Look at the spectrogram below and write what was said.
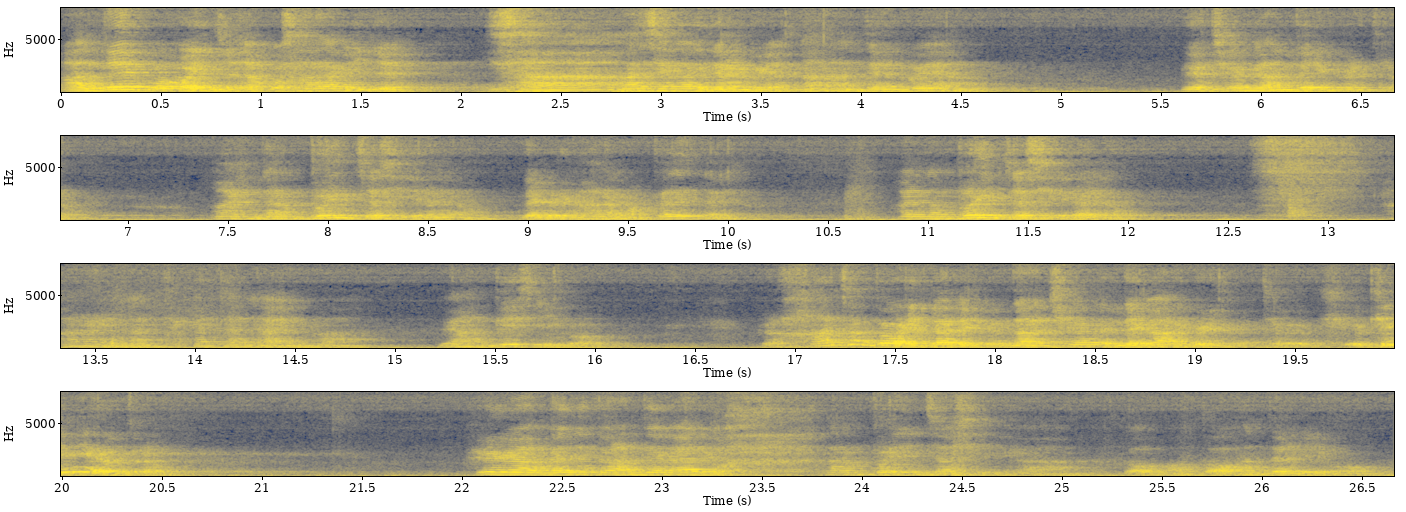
안 대부분 이제 자꾸 사람이 이제 이상한 생각이 드는 거야. 나는 안 되는 거야. 내가 처음에 안 되니 그러더라고. 아니 나는 버린 자식이라요. 내가 그렇게 하나님 막 따졌다니까. 아니 난 버린 자식이라요. 하나님 난 택한 자녀 아닌가? 왜 안 되지 이거? 그 한참 동안 니까 나는 처음에 내가 하는 거니까 저 굉장히 어렵더라고. 그래가 몇년 동안 안 돼가지고 하, 나는 버린 자식이야. 또또 흔들리고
